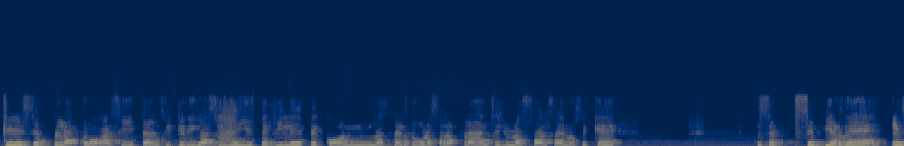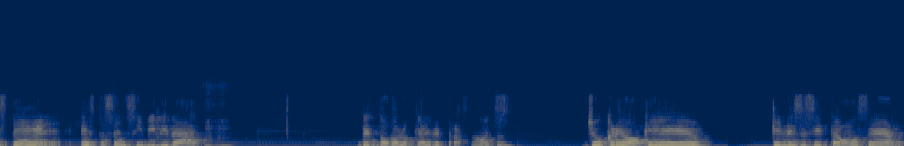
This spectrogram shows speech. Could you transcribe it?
que ese plato, así tan, si que digas, ay, este filete con unas verduras a la plancha y una salsa de no sé qué, se, se pierde este, esta sensibilidad de todo lo que hay detrás, ¿no? Entonces, yo creo que, necesitamos ser,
